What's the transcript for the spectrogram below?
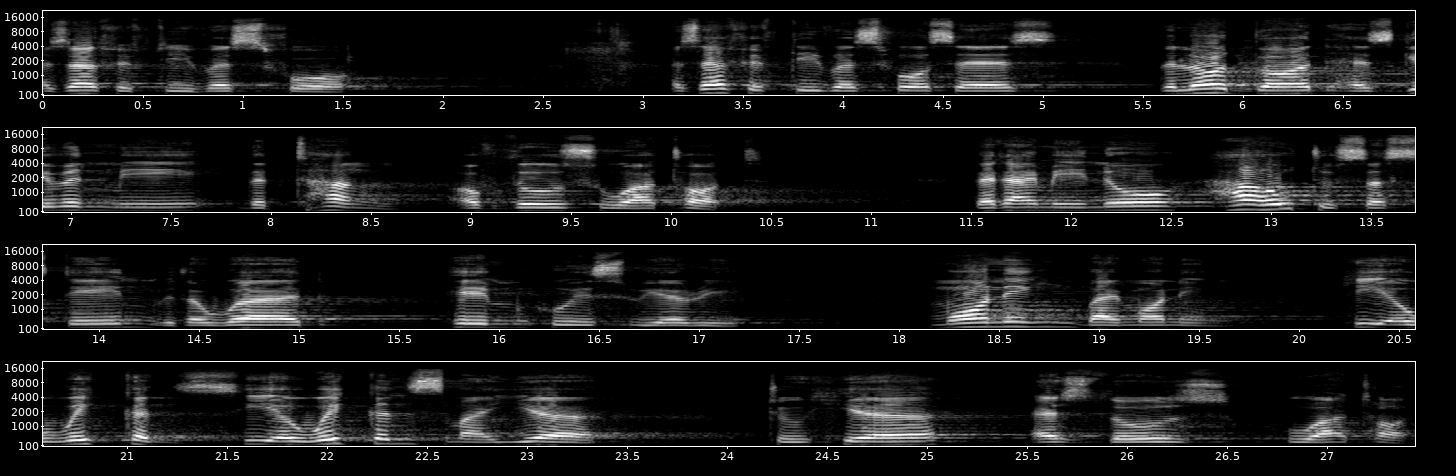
Isaiah 50, verse 4. Isaiah 50, verse 4 says, The Lord God has given me the tongue of those who are taught, that I may know how to sustain with a word him who is weary. Morning by morning, he awakens, he awakens my ear to hear as those who are taught.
